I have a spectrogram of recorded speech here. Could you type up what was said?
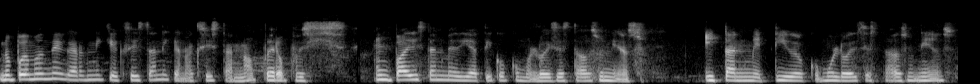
no podemos negar ni que existan ni que no existan, ¿no? Pero pues un país tan mediático como lo es Estados Unidos y tan metido como lo es Estados Unidos,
